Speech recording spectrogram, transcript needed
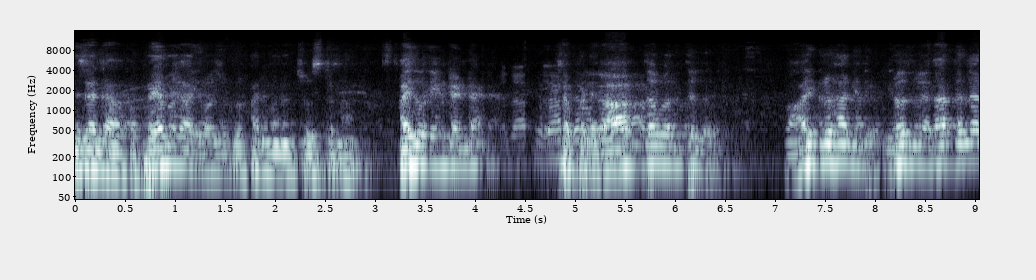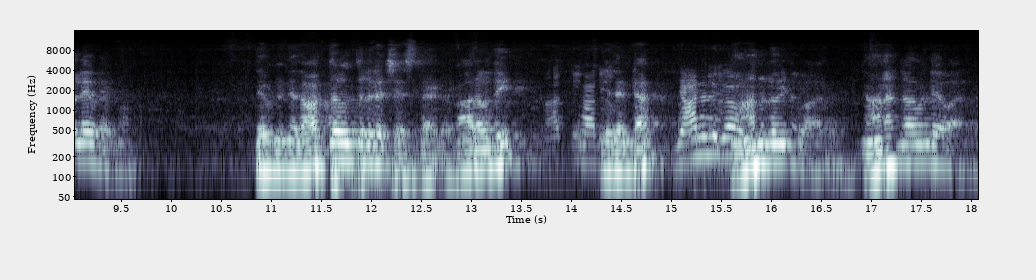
నిజంగా ఒక ప్రేమగా ఈరోజు గృహాన్ని మనం చూస్తున్నాం. ఐదవది ఏంటంటే చెప్పండి యథార్థవంతులు. వారి గృహాన్ని ఈరోజు యథార్థంగా లేవేమో. దేవుడిని యథార్థవంతులుగా చేస్తాడు. ఆరవది ఏదంట? జ్ఞానులైన వారు జ్ఞానంగా ఉండేవారు.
